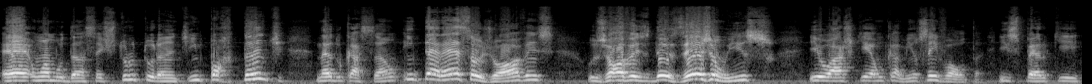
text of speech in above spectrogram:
é uma mudança estruturante, importante na educação, interessa aos jovens, os jovens desejam isso e eu acho que é um caminho sem volta. E espero que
